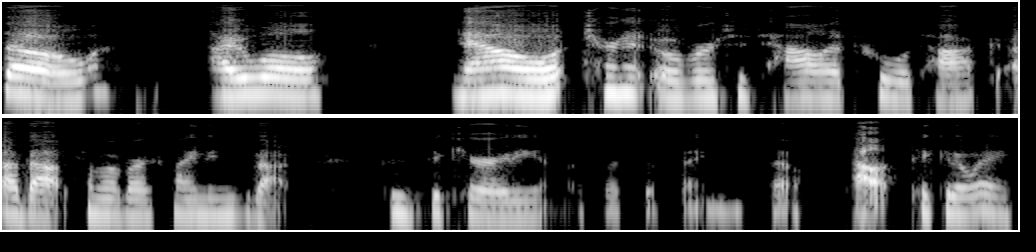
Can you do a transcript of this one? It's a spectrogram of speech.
So I will now turn it over to Talip who will talk about some of our findings about food security and those sorts of things. So Talip, take it away.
